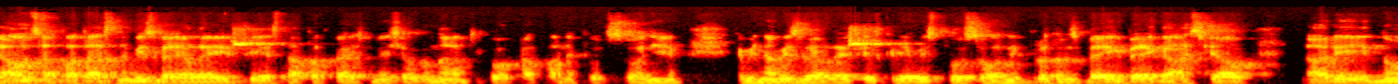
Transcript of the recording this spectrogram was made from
Daudz tāpatās nav izvēlējušies, tāpat kā mēs jau runājam tikko par nepilsoņiem, ka viņi nav izvēlējušies Krievijas pilsonību. Protams, beig beigās jau arī nu,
